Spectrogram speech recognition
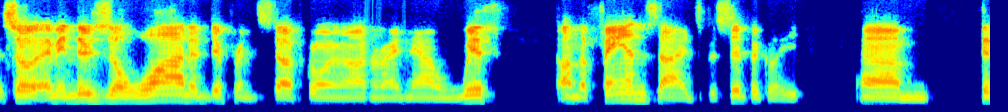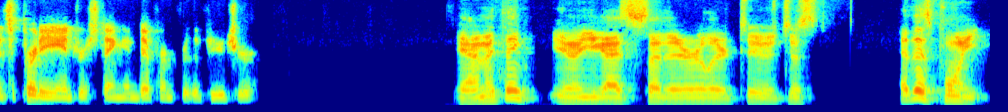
So, I mean, there's a lot of different stuff going on right now with on the fan side specifically. Um, that's pretty interesting and different for the future. Yeah, and I think you know you guys said it earlier too. Is just at this point,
